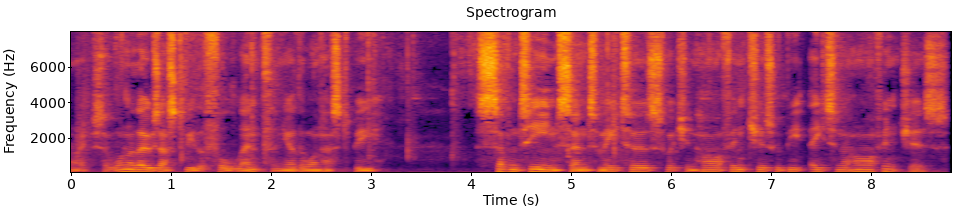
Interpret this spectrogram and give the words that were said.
Right, so one of those has to be the full length and the other one has to be 17 centimetres, which in half inches would be eight and a half inches.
